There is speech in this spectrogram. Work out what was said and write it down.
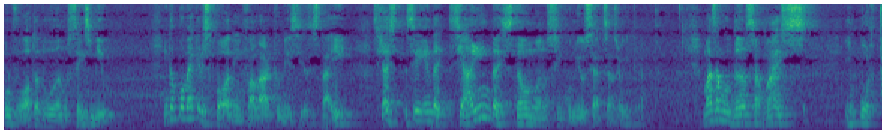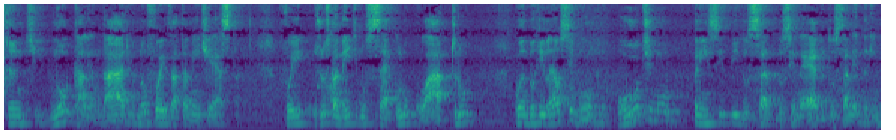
por volta do ano 6000. Então, como é que eles podem falar que o Messias está aí se, já, se, ainda, se ainda estão no ano 5780? Mas a mudança mais importante no calendário não foi exatamente esta. Foi justamente no século IV, quando Hilel II, o último príncipe do, do Sinédrio, do Sanedrim,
